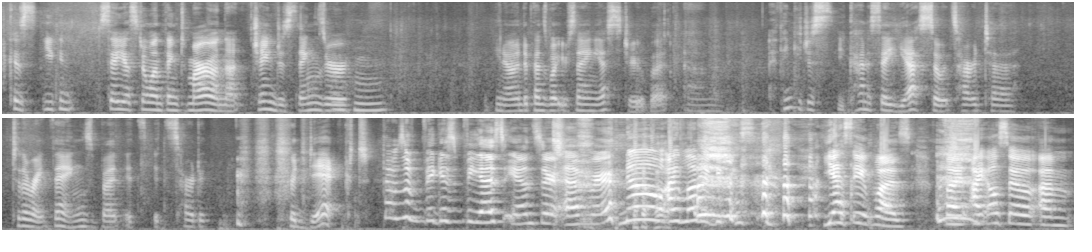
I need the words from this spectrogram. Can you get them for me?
because you can say yes to one thing tomorrow and that changes things or you know it depends what you're saying yes to but um, i think you just you kind of say yes so it's hard to to the right things but it's it's hard to predict That was the biggest BS answer ever. no i love it because yes it was but i also um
